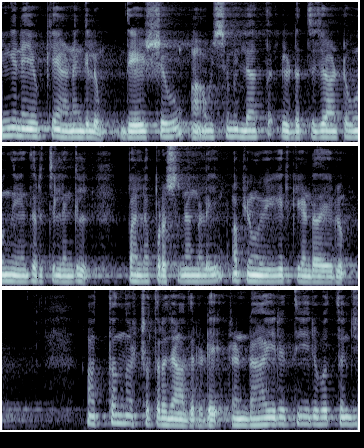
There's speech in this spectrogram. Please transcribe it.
ഇങ്ങനെയൊക്കെയാണെങ്കിലും ദേഷ്യവും ആവശ്യമില്ലാത്ത എടുത്തുചാട്ടവും നിയന്ത്രിച്ചില്ലെങ്കിൽ പല പ്രശ്നങ്ങളെയും അഭിമുഖീകരിക്കേണ്ടതായി വരും അത്തം നക്ഷത്ര ജാതരുടെ രണ്ടായിരത്തി ഇരുപത്തഞ്ച്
